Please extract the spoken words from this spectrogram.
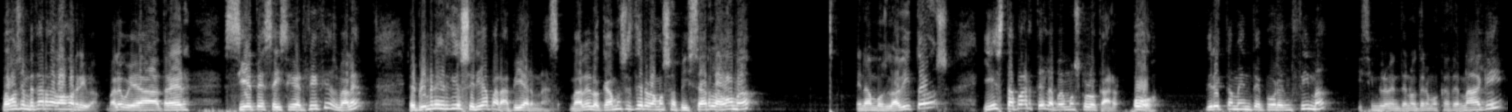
Vamos a empezar de abajo arriba, ¿vale? Voy a traer 7, 6 ejercicios, ¿vale? El primer ejercicio sería para piernas, ¿vale? Lo que vamos a hacer, vamos a pisar la goma en ambos laditos y esta parte la podemos colocar o directamente por encima y simplemente no tenemos que hacer nada aquí,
